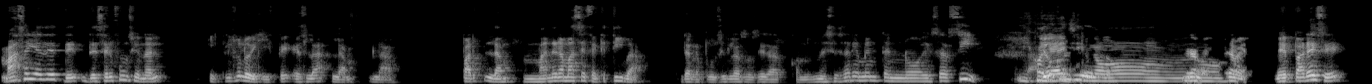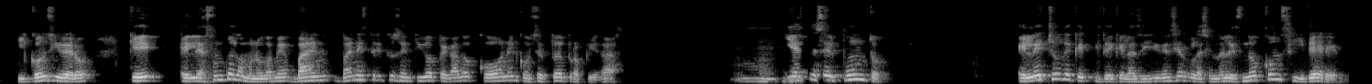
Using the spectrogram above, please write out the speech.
más allá de, de, ser funcional, incluso lo dijiste, es la, la, la la manera más efectiva de reproducir la sociedad, cuando necesariamente no es así. Híjole, no, Me parece y considero que el asunto de la monogamia va en, va en estricto sentido apegado con el concepto de propiedad. Y este es el punto. El hecho de que, de que las disidencias relacionales no consideren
